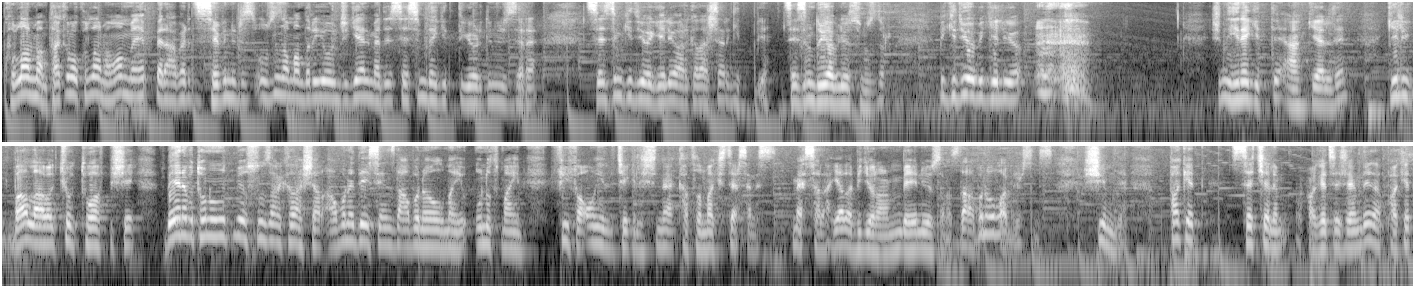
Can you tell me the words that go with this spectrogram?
kullanmam takıma kullanmam ama hep beraber de seviniriz. Uzun zamandır iyi oyuncu gelmedi. Sesim de gitti gördüğünüz üzere. Sesim gidiyor geliyor arkadaşlar. Gitti. Sesimi duyabiliyorsunuzdur. Bir gidiyor bir geliyor. Şimdi yine gitti. Ah geldi. Geli vallahi bak çok tuhaf bir şey. Beğeni butonu unutmuyorsunuz arkadaşlar. Abone değilseniz de abone olmayı unutmayın. FIFA 17 çekilişine katılmak isterseniz mesela ya da videolarımı beğeniyorsanız da abone olabilirsiniz. Şimdi paket seçelim. Paket seçelim değil de paket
